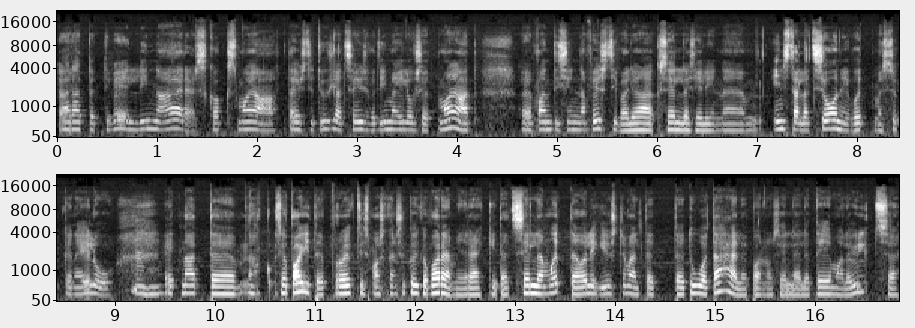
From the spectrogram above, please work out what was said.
äratati veel linna ääres kaks maja, täiesti tühjalt seisvad imeilusad majad, äh, pandi sinna festivali ajaks jälle selline installatsiooni võtmes niisugune elu mm. -hmm. et nad äh, noh, see Paide projektis ma oskan seda kõige paremini rääkida, et selle mõte oligi just nimelt, et tuua tähelepanu sellele teemale üldse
